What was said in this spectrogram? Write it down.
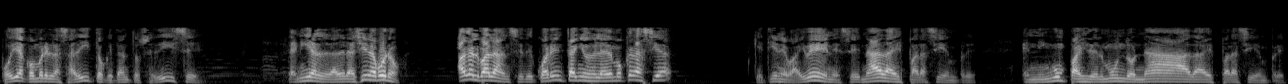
¿Podía comer el asadito que tanto se dice? ¿Tenía la heladera llena? Bueno, haga el balance de 40 años de la democracia, que tiene vaivenes, ¿eh? nada es para siempre en ningún país del mundo nada es para siempre.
